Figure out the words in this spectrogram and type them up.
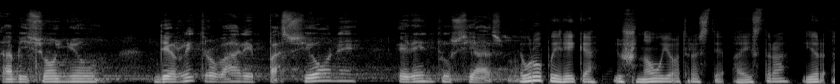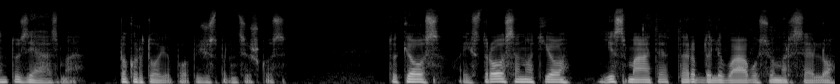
ha bisogno di ritrovare passione ed entusiasmo. Europai reikia iš naujo atrasti aistrą ir entuzijazmą, pakartojo popiežius Pranciškus. Tokios aistros anot jo jis matė tarp dalyvavusių Marselio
